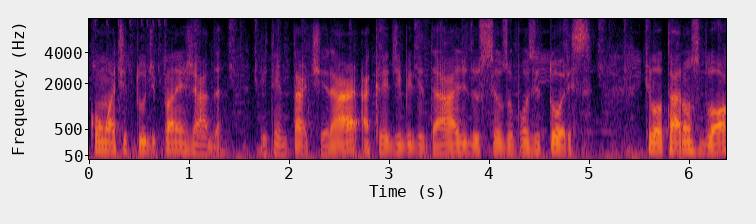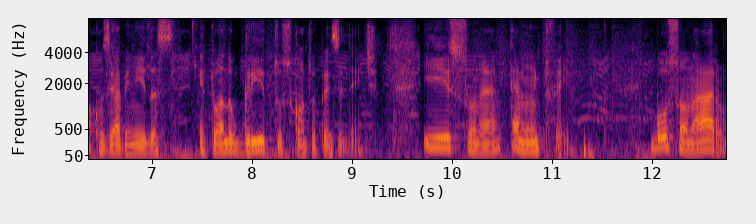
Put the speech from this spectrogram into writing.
com uma atitude planejada de tentar tirar a credibilidade dos seus opositores, que lotaram os blocos e avenidas entoando gritos contra o presidente. E isso, né, é muito feio. Bolsonaro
